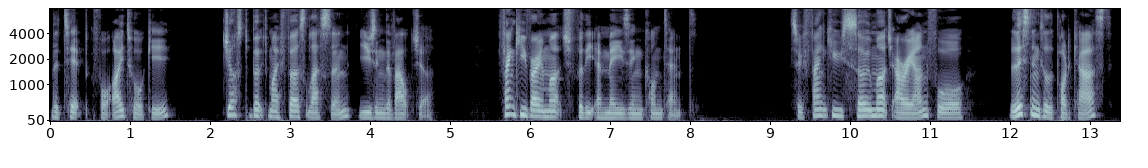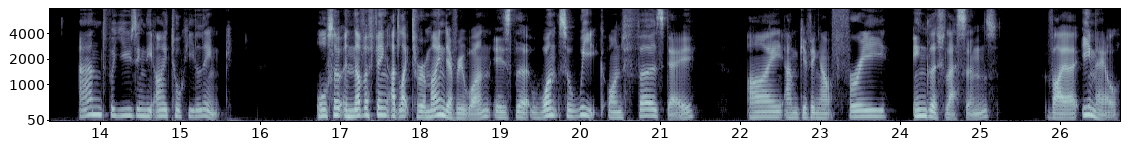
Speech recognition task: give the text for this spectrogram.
the tip for italki. Just booked my first lesson using the voucher. Thank you very much for the amazing content. So thank you so much, Ariane, for listening to the podcast and for using the italki link. Also, another thing I'd like to remind everyone is that once a week on Thursday, I am giving out free English lessons via email.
